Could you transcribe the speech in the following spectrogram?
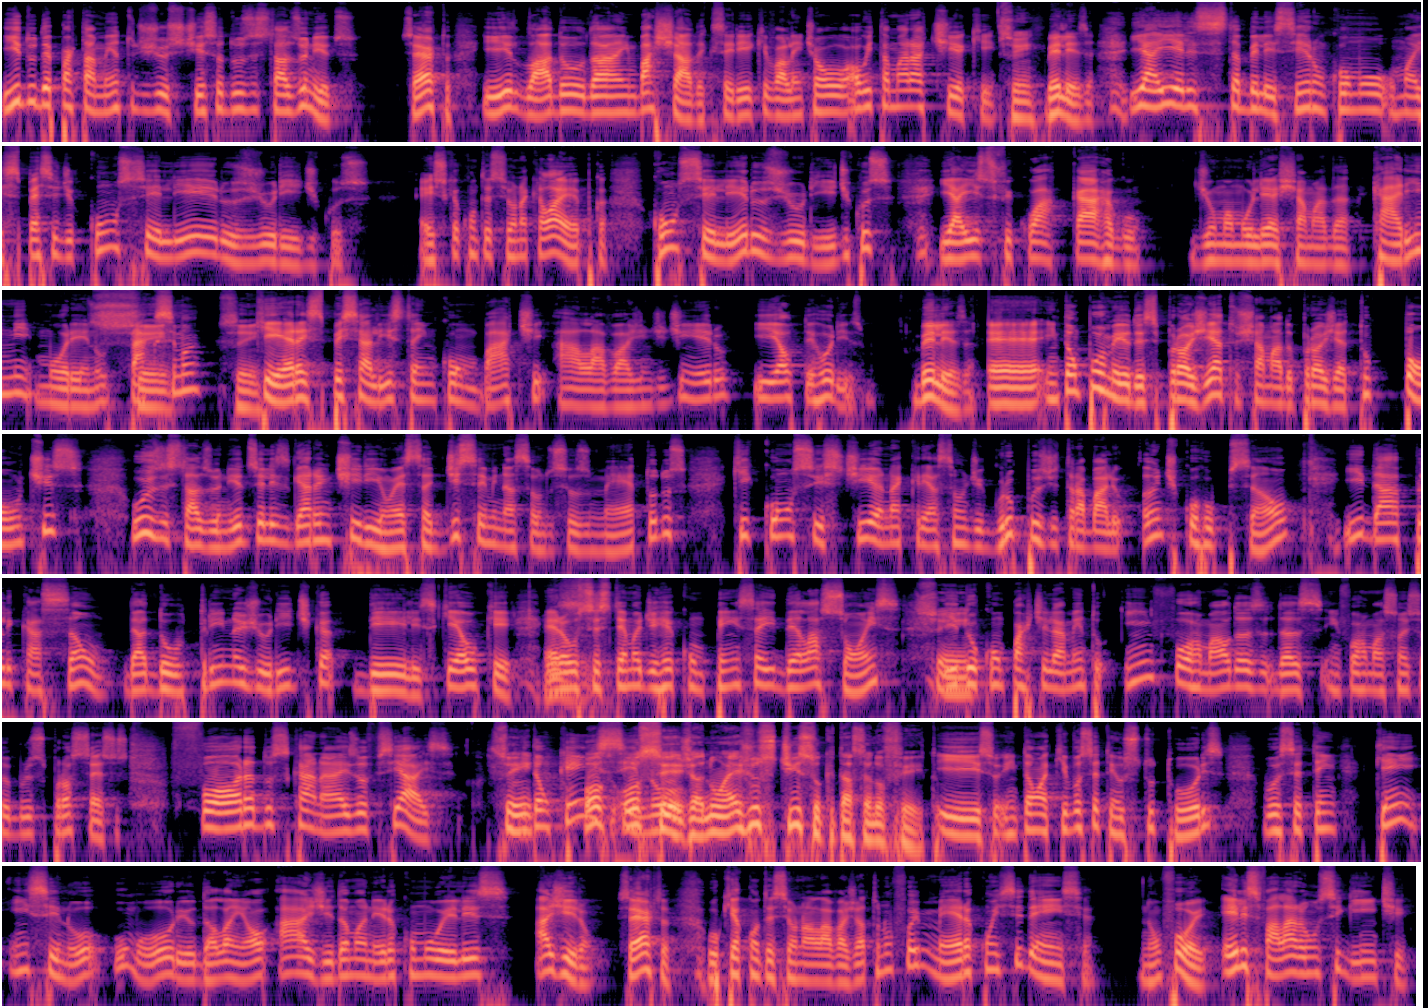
e do Departamento de Justiça dos Estados Unidos, certo? E lá do, da embaixada, que seria equivalente ao, ao Itamaraty aqui. Sim. Beleza. E aí eles se estabeleceram como uma espécie de conselheiros jurídicos. É isso que aconteceu naquela época. Conselheiros jurídicos, e aí isso ficou a cargo de uma mulher chamada Karine Moreno Sim. Taxman, Sim. que era especialista em combate à lavagem de dinheiro e ao terrorismo. Beleza. É, então, por meio desse projeto chamado Projeto Pontes, os Estados Unidos eles garantiriam essa disseminação dos seus métodos, que consistia na criação de grupos de trabalho anticorrupção e da aplicação da doutrina jurídica deles, que é o quê? Era o Ex- sistema de recompensa e delações Sim. e do compartilhamento informal das, das informações sobre os processos, fora dos canais oficiais. Sim. Então, quem ou, ensinou... ou seja, não é justiça o que está sendo feito. Isso. Então, aqui você tem os tutores, você tem quem ensinou o Moro e o Dallagnol a agir da maneira como eles agiram, certo? O que aconteceu na Lava Jato não foi mera coincidência. Não foi. Eles falaram o seguinte:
